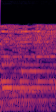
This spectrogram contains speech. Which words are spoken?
Lord.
